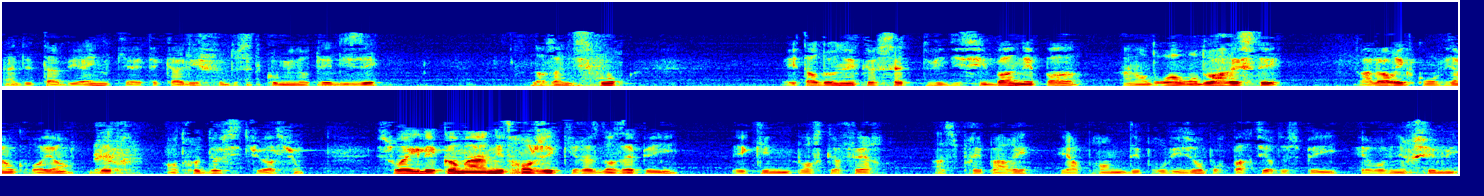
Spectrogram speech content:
un des tabi'in qui a été calife de cette communauté, disait dans un discours Étant donné que cette vie d'ici-bas n'est pas un endroit où on doit rester, alors il convient aux croyants d'être entre deux situations. Soit il est comme un étranger qui reste dans un pays et qui ne pense qu'à faire, à se préparer et à prendre des provisions pour partir de ce pays et revenir chez lui.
